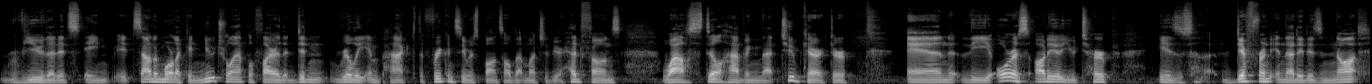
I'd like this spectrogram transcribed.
review that it's a it sounded more like a neutral amplifier that didn't really impact the frequency response all that much of your headphones while still having that tube character. And the Auris Audio Euterp is different in that it is not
